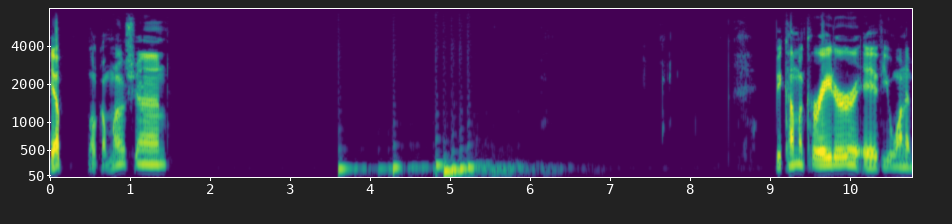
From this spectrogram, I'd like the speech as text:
Yep, locomotion. Become a creator if you want to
